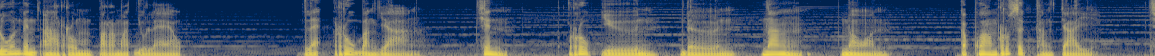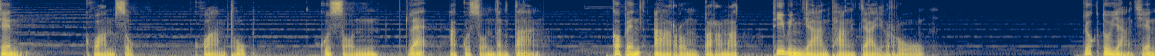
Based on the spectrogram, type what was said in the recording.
ล้วนเป็นอารมณ์ปรมัตอยู่แล้ว และรูปบางอย่าง เช่น รูปยืน เดิน นั่ง นอน กับความรู้สึกทางใจ เช่น ความสุข ความทุกข์ กุศล และอกุศลต่างๆ ก็เป็นอารมณ์ปรมัตที่วิญญาณทางใจรู้ ยกตัวอย่างเช่น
